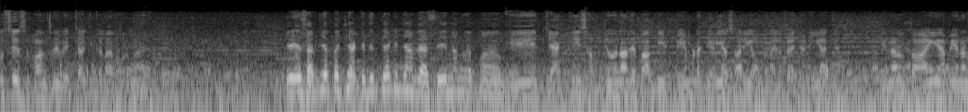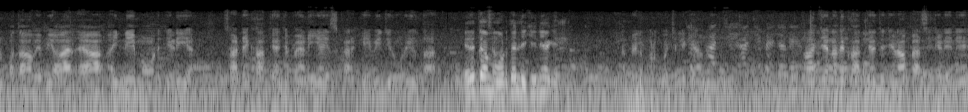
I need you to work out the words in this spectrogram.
ਉਸੇ ਸਬੰਧ ਦੇ ਵਿੱਚ ਅੱਜ ਕਲਾਨੌਰ ਇਹ ਸਰ ਜੀ ਆਪਾਂ ਚੈੱਕ ਦਿੱਤੇ ਕਿ ਜਾਂ ਵੈਸੇ ਇਹਨਾਂ ਨੂੰ ਆਪਾਂ ਇਹ ਚੈੱਕ ਹੀ ਸਮਝੋ ਇਹਨਾਂ ਦੇ ਬਾਕੀ ਪੇਮੈਂਟ ਜਿਹੜੀ ਆ ਉਹ ਸਾਰੀ ਆਨਲਾਈਨ ਪੈ ਜਾਣੀ ਆ ਅੱਜ। ਇਹਨਾਂ ਨੂੰ ਤਾਂ ਹੀ ਆ ਵੀ ਇਹਨਾਂ ਨੂੰ ਪਤਾ ਹੋਵੇ ਵੀ ਆ ਆ ਇੰਨੀ ਅਮਾਉਂਟ ਜਿਹੜੀ ਆ ਸਾਡੇ ਖਾਤਿਆਂ 'ਚ ਪੈਣੀ ਆ ਇਸ ਕਰਕੇ ਵੀ ਜ਼ਰੂਰੀ ਹੁੰਦਾ। ਇਹਦੇ ਤੇ ਅਮਾਉਂਟ ਤੇ ਲਿਖੀ ਨਹੀਂ ਹੈਗੀ। ਬਿਲਕੁਲ ਕੁਝ ਲਿਖਿਆ ਹੋਇਆ। ਅੱਜ ਹੀ ਅੱਜ ਹੀ ਪੈ ਜਾਵੇ ਅੱਜ ਇਹਨਾਂ ਦੇ ਖਾਤਿਆਂ 'ਚ ਜਿਹੜਾ ਪੈਸੇ ਜਿਹੜੇ ਨੇ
